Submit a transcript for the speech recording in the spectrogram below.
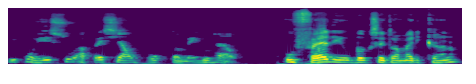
e com isso apreciar um pouco também do real. O Fed, o Banco Central Americano,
